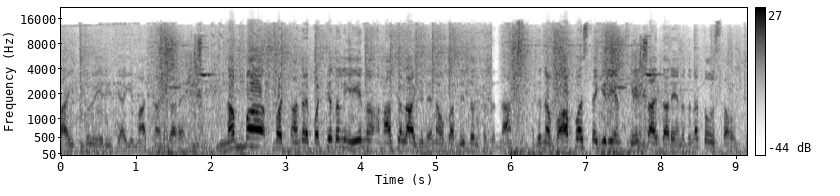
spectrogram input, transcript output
ಸಾಹಿತಿಗಳು ಈ ರೀತಿಯಾಗಿ ಮಾತನಾಡಿದ್ದಾರೆ. ನಮ್ಮ ಪಟ್ ಅಂದ್ರೆ ಪಠ್ಯದಲ್ಲಿ ಏನು ಹಾಕಲಾಗಿದೆ, ನಾವು ಬರೆದಿದ್ದಂಥದ್ದನ್ನ ಅದನ್ನ ವಾಪಸ್ ತೆಗಿರಿ ಅಂತ ಕೇಳ್ತಾ ಇದ್ದಾರೆ ಅನ್ನೋದನ್ನ ತೋರಿಸ್ತಾ ಹೋಗ್ತೀವಿ.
